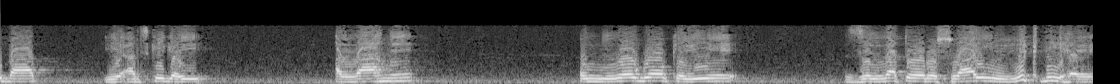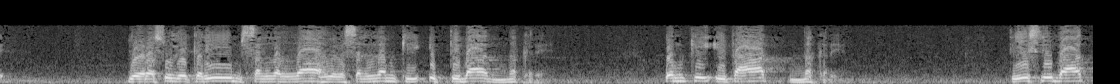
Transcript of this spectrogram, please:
بات یہ عرض کی گئی، اللہ نے ان لوگوں کے لیے ذلت و رسوائی لکھ دی ہے جو رسول کریم صلی اللہ علیہ وسلم کی اتباع نہ کرے ان کی اطاعت نہ کرے تیسری بات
